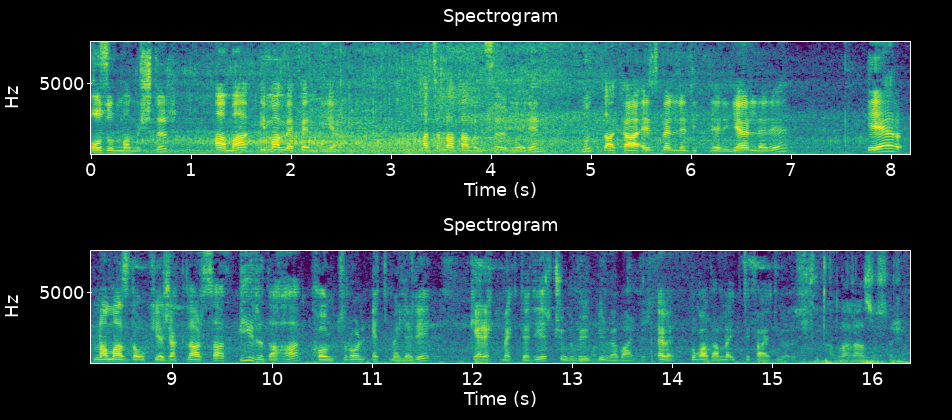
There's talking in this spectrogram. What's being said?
bozulmamıştır. Ama İmam Efendi'ye hatırlatalım, söyleyelim. Mutlaka ezberledikleri yerleri eğer namazda okuyacaklarsa bir daha kontrol etmeleri gerekmektedir. Çünkü büyük bir vebaldir. Evet, bu kadarla iktifa ediyoruz. Allah razı olsun hocam.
